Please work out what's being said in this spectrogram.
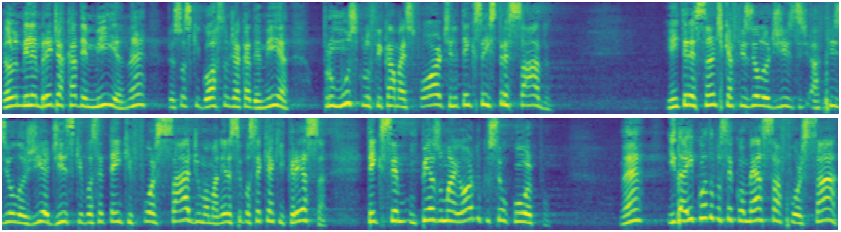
Eu me lembrei de academia, né? Pessoas que gostam de academia, para o músculo ficar mais forte, ele tem que ser estressado. E é interessante que a fisiologia, a fisiologia diz que você tem que forçar de uma maneira, se você quer que cresça, tem que ser um peso maior do que o seu corpo. Né? E daí, quando você começa a forçar,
